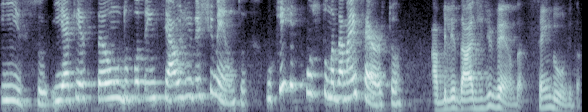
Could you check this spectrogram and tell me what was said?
isso, e a questão do potencial de investimento. O que, que costuma dar mais certo? Habilidade de venda, sem dúvida.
